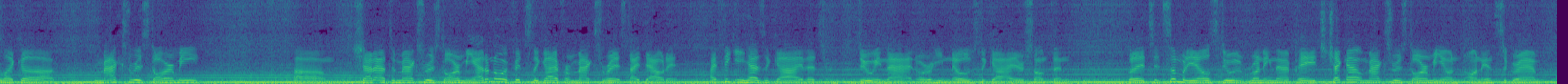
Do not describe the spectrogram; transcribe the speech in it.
like a Max Wrist Army. Um, shout out to Max Wrist Army. I don't know if it's the guy from Max Wrist. I doubt it. I think he has a guy that's doing that, or he knows the guy or something. But it's, it's somebody else doing running that page. Check out Max Wrist Army on, on Instagram.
